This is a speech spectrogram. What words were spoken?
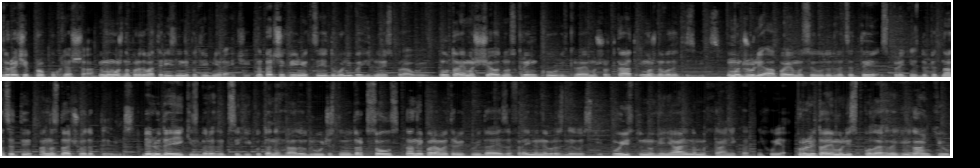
До речі, про пухляша. Йому можна продавати різні непотрібні речі. На перших рівнях це є доволі вигідною справою. Лутаємо ще одну скриньку, відкриваємо шорткат і можна валити звідси. У маджулі апаємо силу до 20, спритність до 15, а на здачу адаптивність. Для людей, які зберегли психіку та не грали у другу частину Dark Souls, даний параметр відповідає за фрейми невразливості. Воістину геніальна механіка, ніхуя. Пролітаємо ліс полеглих гігантів,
